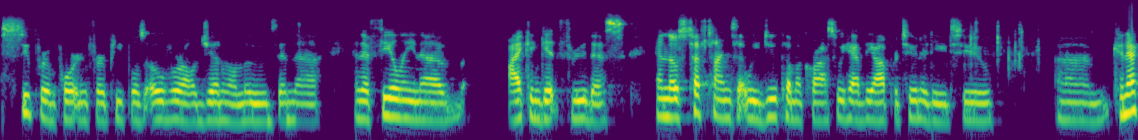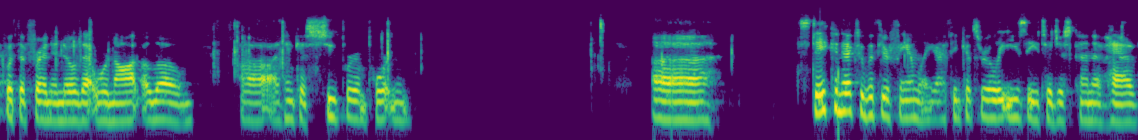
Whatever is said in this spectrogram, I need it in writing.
is super important for people's overall general moods and the and the feeling of I can get through this. And those tough times that we do come across, we have the opportunity to um, connect with a friend and know that we're not alone. Uh, I think is super important. Uh, stay connected with your family. I think it's really easy to just kind of have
